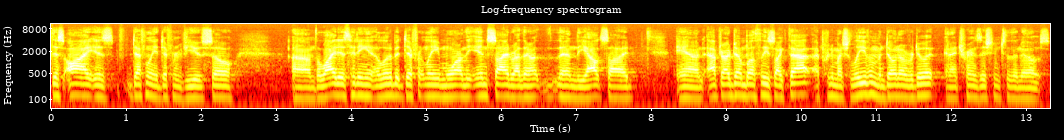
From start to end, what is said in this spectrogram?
this eye is definitely a different view. So um, the light is hitting it a little bit differently, more on the inside rather than the outside. And after I've done both of these like that, I pretty much leave them and don't overdo it, and I transition to the nose.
